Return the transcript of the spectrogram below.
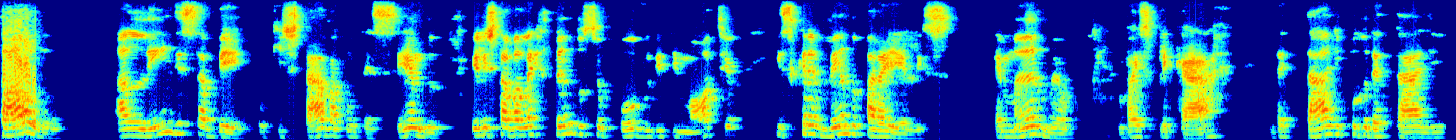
Paulo além de saber o que estava acontecendo, ele estava alertando o seu povo de Timóteo, escrevendo para eles. Emmanuel vai explicar, detalhe por detalhe,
